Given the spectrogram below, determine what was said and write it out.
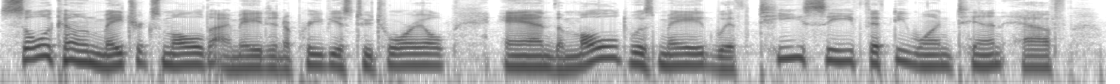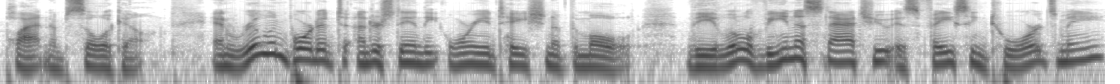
silicone matrix mold I made in a previous tutorial, and the mold was made with TC5110F platinum silicone. And real important to understand the orientation of the mold. The little Venus statue is facing towards me,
